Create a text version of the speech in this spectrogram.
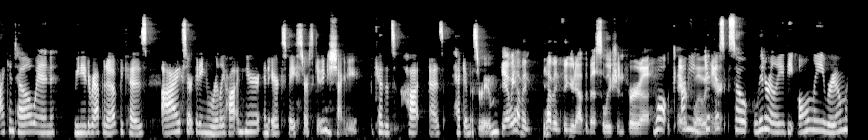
I can tell when we need to wrap it up because I start getting really hot in here and Eric's face starts getting shiny because it's hot as heck in this room. Yeah. We haven't haven't figured out the best solution for. uh Well, I mean, get this. So literally, the only room,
